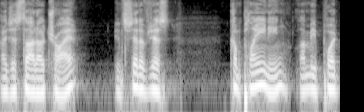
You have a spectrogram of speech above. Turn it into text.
I just thought I'd try it. Instead of just complaining, let me put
